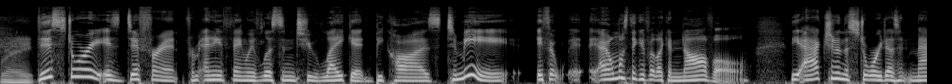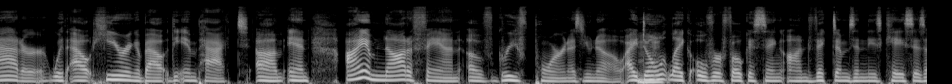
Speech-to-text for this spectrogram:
Right. This story is different from anything we've listened to like it because to me, if it I almost think of it like a novel. The action in the story doesn't matter without hearing about the impact. Um, and I am not a fan of grief porn, as you know. I don't like over focusing on victims in these cases,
